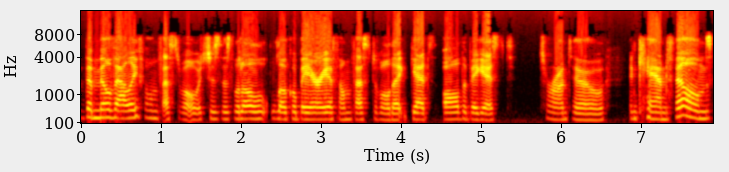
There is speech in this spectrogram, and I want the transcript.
the Mill Valley Film Festival, which is this little local Bay Area film festival that gets all the biggest Toronto and Cannes films,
